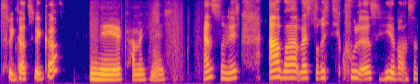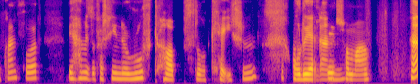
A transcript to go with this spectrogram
Zwinker, zwinker. Nee, kann ich nicht. Kannst du nicht. Aber, weißt du, richtig cool ist, hier bei uns in Frankfurt, wir haben hier so verschiedene Rooftops-Location, wo du ja dann. Schon mal. Hä?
